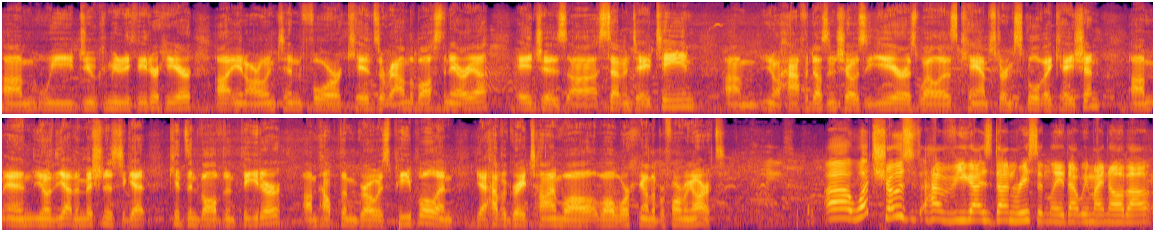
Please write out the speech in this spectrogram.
Um, we do community theater here uh, in Arlington for kids around the Boston area, ages uh, 7 to 18. Um, you know, half a dozen shows a year, as well as camps during school vacation. Um, and you know, yeah, the mission is to get kids involved in theater, um, help them grow as people, and yeah, have a great time while while working on the performing arts. Uh, what shows have you guys done recently that we might know about?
